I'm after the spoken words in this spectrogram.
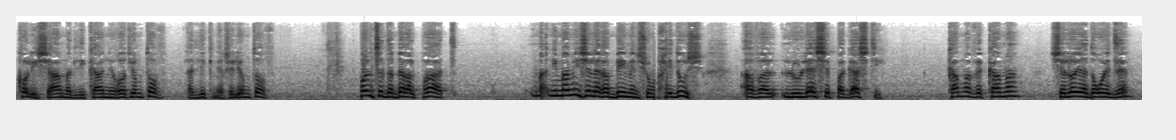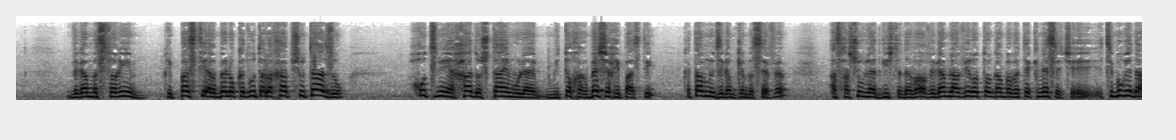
כל אישה מדליקה נרות יום טוב, להדליק נר של יום טוב. פה אני רוצה לדבר על פרט, אני מאמין שלרבים אין שום חידוש, אבל לולא שפגשתי כמה וכמה שלא ידעו את זה, וגם בספרים, חיפשתי הרבה לא כתבו את ההלכה הפשוטה הזו, חוץ מאחד או שתיים אולי, מתוך הרבה שחיפשתי, כתבנו את זה גם כן בספר, אז חשוב להדגיש את הדבר וגם להעביר אותו גם בבתי כנסת, שהציבור ידע.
